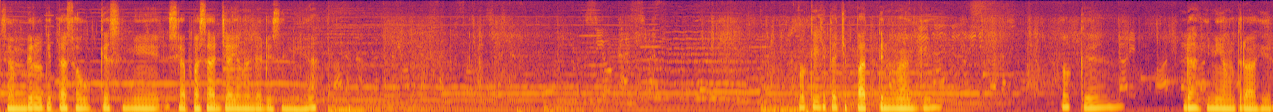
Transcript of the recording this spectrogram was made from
Sambil kita showcase nih siapa saja yang ada di sini ya. Oke kita cepatin lagi. Oke. Dah ini yang terakhir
